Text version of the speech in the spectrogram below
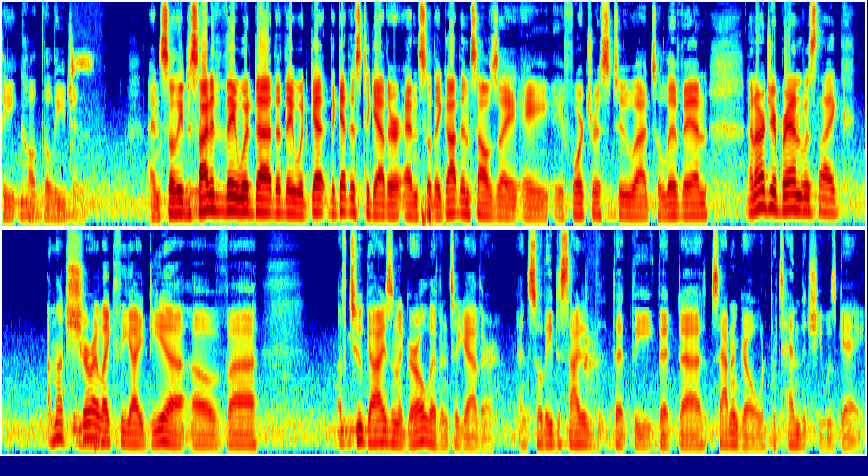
the called the Legion. And so they decided that they would uh, that they would get get this together, and so they got themselves a, a, a fortress to uh, to live in. And RJ Brande was like, I'm not sure I like the idea of uh, of two guys and a girl living together. And so they decided that the that uh, Saturn Girl would pretend that she was gay,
